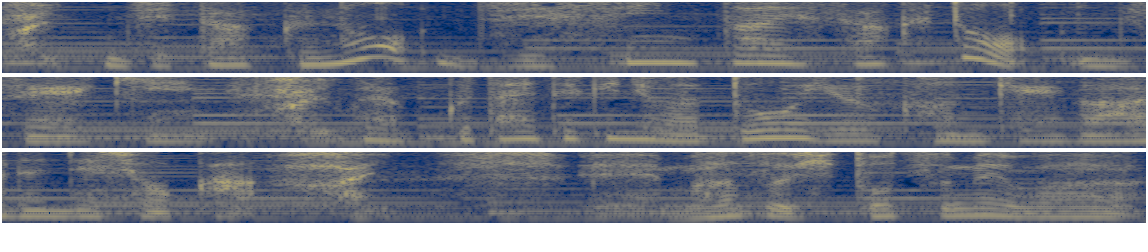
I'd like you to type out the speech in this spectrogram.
はい、自宅の地震対策と税金、はい、これは具体的にはどういう関係があるんでしょうか？はい、えー、まず一つ目は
